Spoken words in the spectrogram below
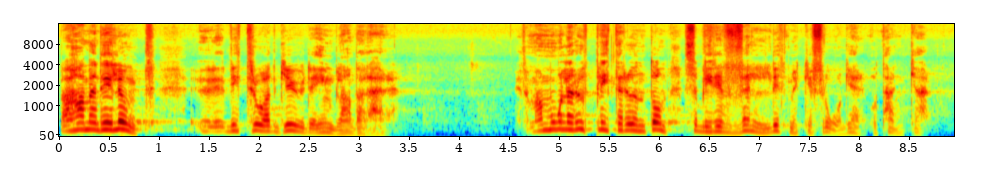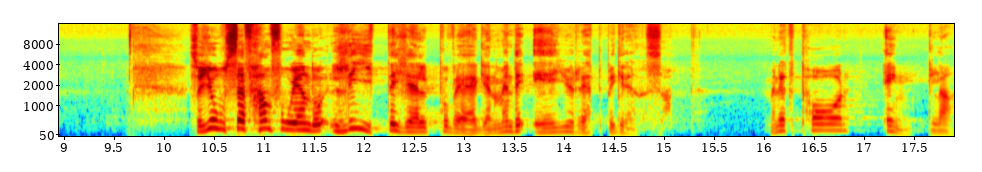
Ja, men det är lugnt vi tror att Gud är inblandad här. Om man målar upp lite runt om så blir det väldigt mycket frågor och tankar. Så Josef han får ju ändå lite hjälp på vägen men det är ju rätt begränsat. Men ett par enkla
